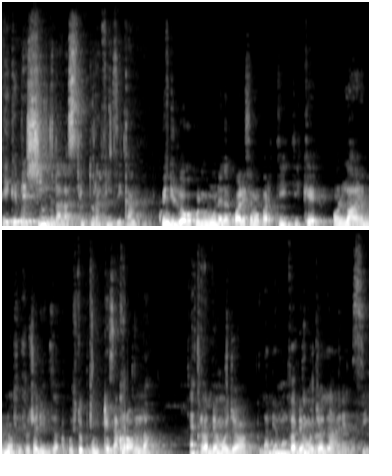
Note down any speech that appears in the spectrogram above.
e che prescinde dalla struttura fisica. Quindi il luogo comune dal quale siamo partiti, che online non si socializza, a questo punto Esatto. crolla. L'abbiamo già, L'abbiamo l'abbiamo già crollare, sì.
